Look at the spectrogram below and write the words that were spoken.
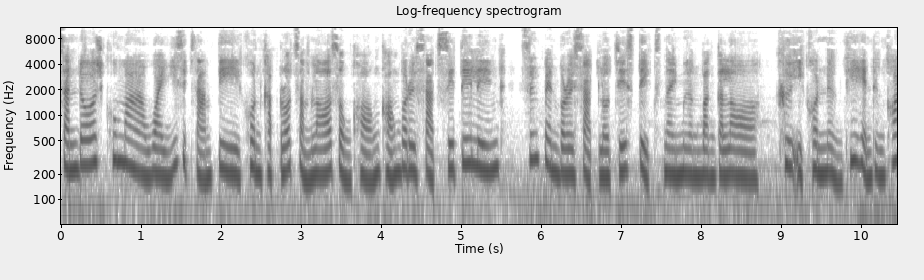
ซันโดชคุมาวัย 23 ปี คนขับรถสามล้อส่งของของบริษัท CityLink ซึ่งเป็นบริษัทโลจิสติกส์ในเมืองบังกาลอร์ คืออีกคนหนึ่งที่เห็นถึงข้อ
